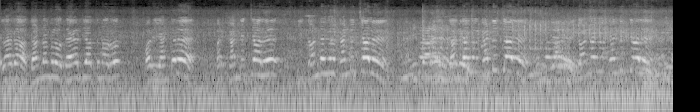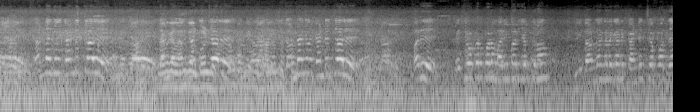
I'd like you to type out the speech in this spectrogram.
ఇలాగా దండంగులు తయారు చేస్తున్నారు. మరి వెంటనే మరి ఖండించాలి. ఈ దండంగులు ఖండించాలి. దండంగులు ఖండించాలి. దండంగులు ఖండించాలి. దండంగులు ఖండించాలి. ఖండించాలి. దండంగులు ఖండించాలి. మరి ప్రతి ఒక్కరు కూడా మరీ మరీ చెప్తున్నాం. ఈ దండంగులు కానీ ఖండించకపోతే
